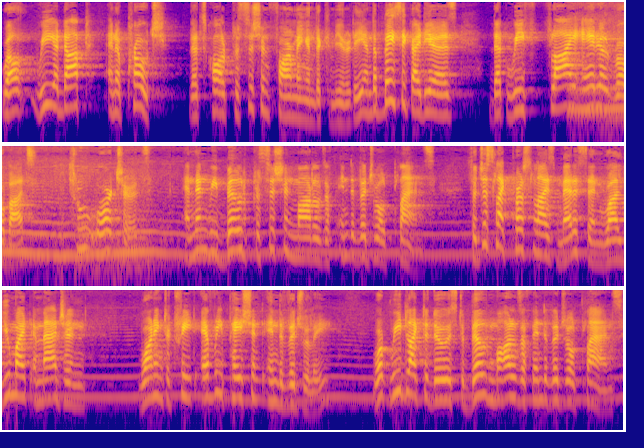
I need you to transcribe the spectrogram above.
Well, we adopt an approach that's called precision farming in the community. And the basic idea is that we fly aerial robots through orchards and then we build precision models of individual plants. So, just like personalized medicine, while you might imagine wanting to treat every patient individually, what we'd like to do is to build models of individual plants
